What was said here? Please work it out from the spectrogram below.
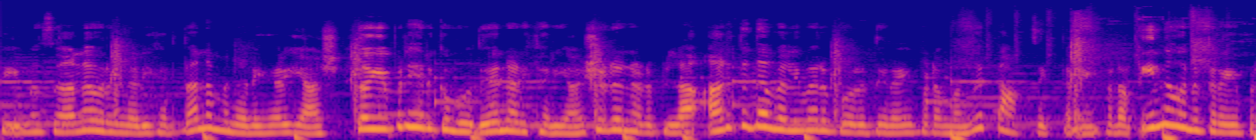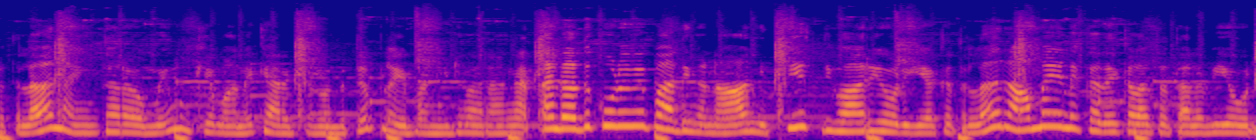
ஃபேமஸான ஒரு நடிகர் தான் நம்ம நடிகர் யாஷ். ஸோ இப்படி இருக்கும்போது நடிகர் யாஷோட நடிப்பில் அடுத்ததாக வெளிவர போகிற திரைப்படம் வந்து டாக்ஸிக் திரைப்படம். இந்த ஒரு திரைப்படத்தில் நயன்தாராவுமே முக்கியமான கேரக்டர் வந்துட்டு ப்ளே பண்ணிட்டு வராங்க. அண்ட் அது கூடவே பார்த்தீங்கன்னா நித்யேஷ் திவாரியோட இயக்கத்தில் ராமாயண கதை கலத்தை தலவிய ஒரு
